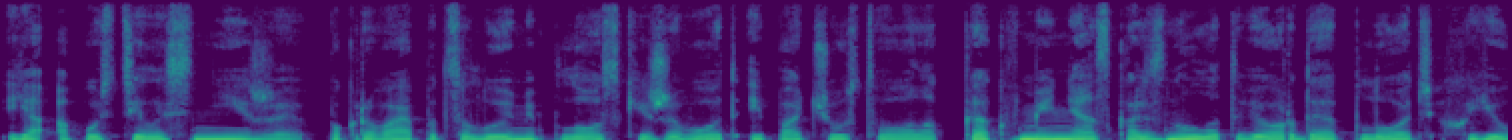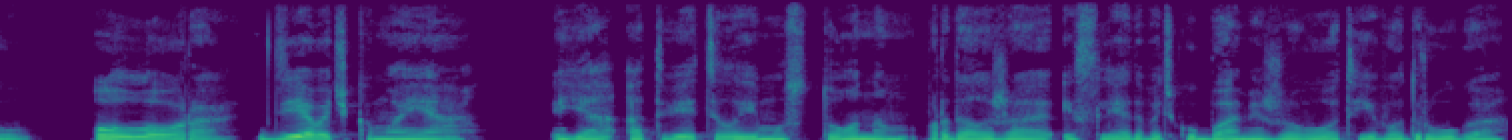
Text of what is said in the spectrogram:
Я опустилась ниже, покрывая поцелуями плоский живот и почувствовала, как в меня скользнула твердая плоть Хью. «О, Лора, девочка моя!» Я ответила ему стоном, продолжая исследовать губами живот его друга.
